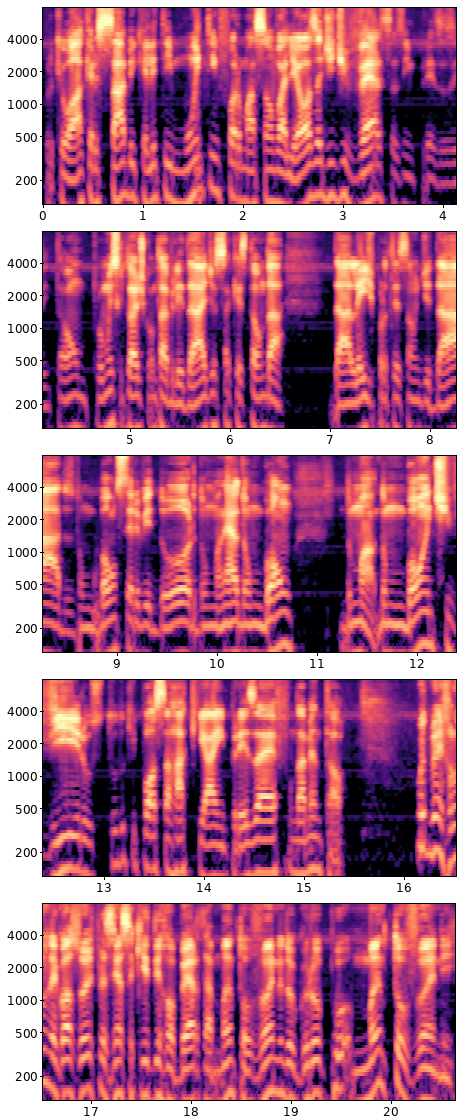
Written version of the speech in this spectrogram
Porque o hacker sabe que ele tem muita informação valiosa de diversas empresas. Então, para um escritório de contabilidade, essa questão da, da lei de proteção de dados, de um bom servidor, de né, de um bom de, uma, de um bom antivírus, tudo que possa hackear a empresa é fundamental. Muito bem, falando de negócio hoje, presença aqui de Roberta Mantovani, do grupo Mantovani.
